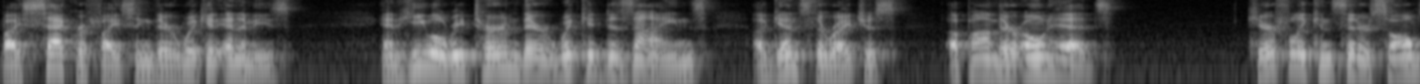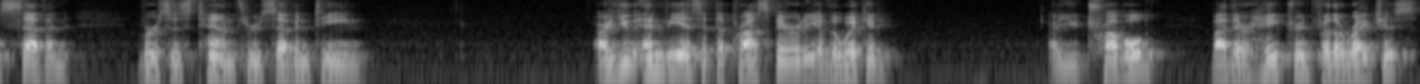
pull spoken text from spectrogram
by sacrificing their wicked enemies, and he will return their wicked designs against the righteous upon their own heads. Carefully consider Psalm 7, verses 10 through 17. Are you envious at the prosperity of the wicked? Are you troubled by their hatred for the righteous?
